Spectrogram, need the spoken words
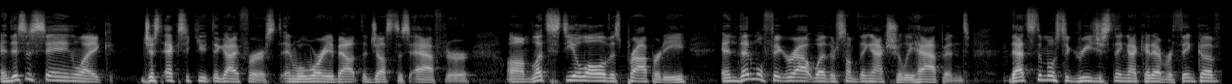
and this is saying like just execute the guy first and we'll worry about the justice after. Um, let's steal all of his property and then we'll figure out whether something actually happened. That's the most egregious thing I could ever think of.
